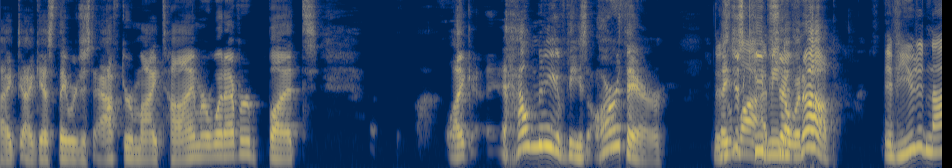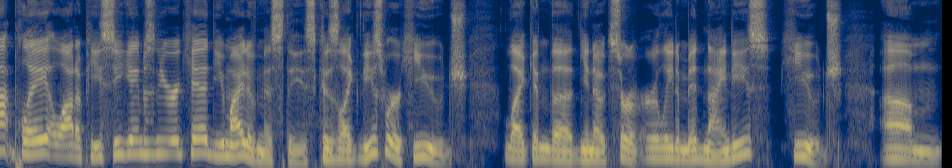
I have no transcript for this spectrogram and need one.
I, I guess, they were just after my time or whatever. But like, how many of these are there? There's they just keep I mean, showing if, up. if you did not play a lot of PC games when you were a kid, you might have missed these because like these were huge, like in the you know sort of early to mid '90s, huge. Um,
